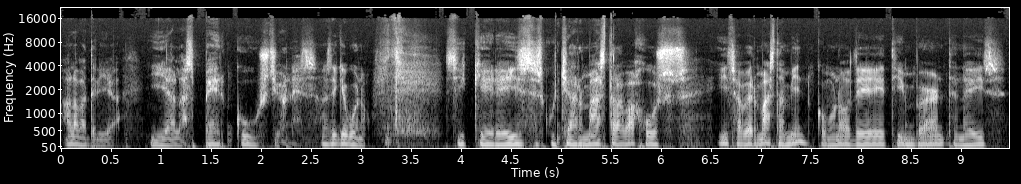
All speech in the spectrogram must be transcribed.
a la batería y a las percusiones. Así que bueno, si queréis escuchar más trabajos y saber más también, como no, de Tim Byrne, tenéis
